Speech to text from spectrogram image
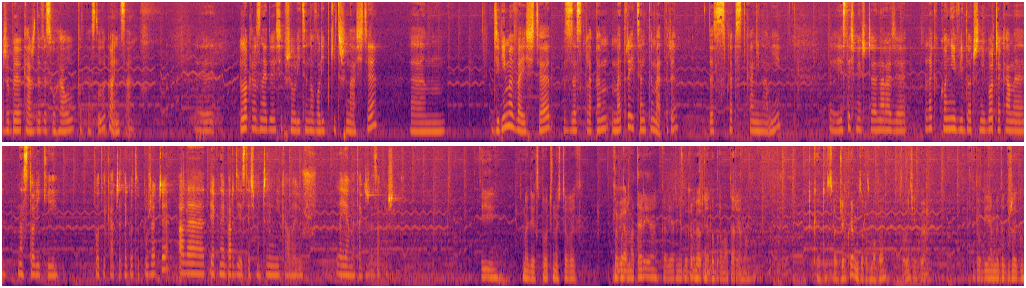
żeby każdy wysłuchał podcastu do końca. Y, Lokal znajduje się przy ulicy Nowolipki 13. Em, Dzielimy wejście ze sklepem metry i centymetry. To jest sklep z tkaninami. Y, Jesteśmy jeszcze na razie lekko niewidoczni, bo czekamy na stoliki potykacze, tego typu rzeczy, ale jak najbardziej jesteśmy czynni, kawę już lejemy, także zapraszamy. i w mediach społecznościowych dobra Kawiar- materia, kawiarnia dobra Kawiarnia materia. dobra materia. No. Okej, to co, dziękujemy za rozmowę. To my dziękujemy. Dobijamy do brzegu.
